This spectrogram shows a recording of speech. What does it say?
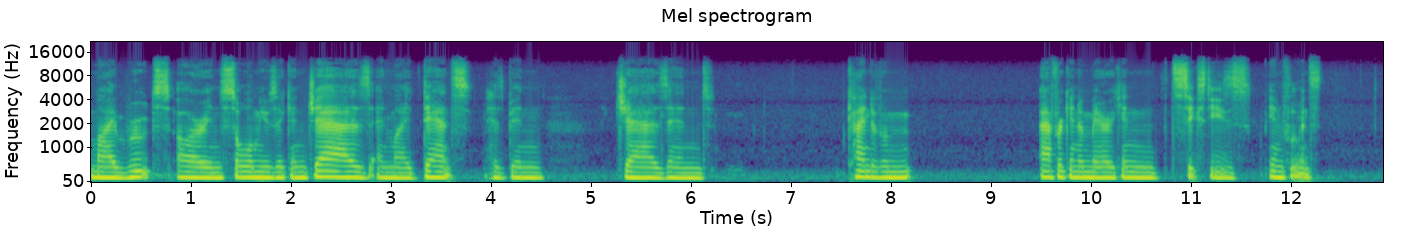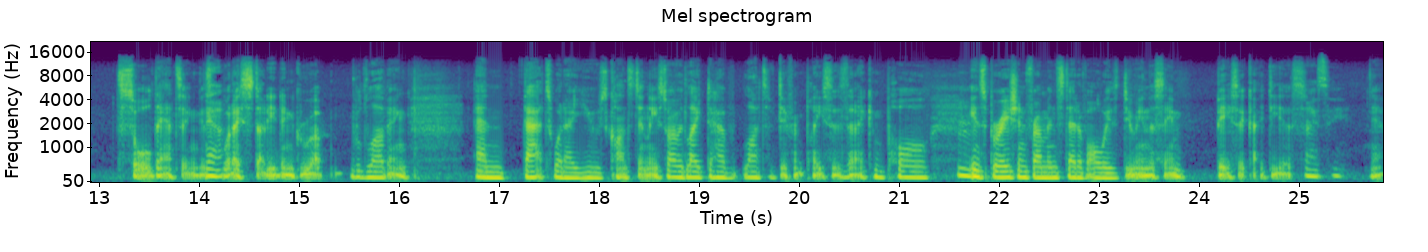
my roots are in soul music and jazz and my dance has been jazz and kind of a African American 60s influenced soul dancing is Yeah. what I studied and grew up loving. And that's what I use constantly. So I would like to have lots of different places that I can pull inspiration from instead of always doing the same basic ideas. I see. Yeah.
